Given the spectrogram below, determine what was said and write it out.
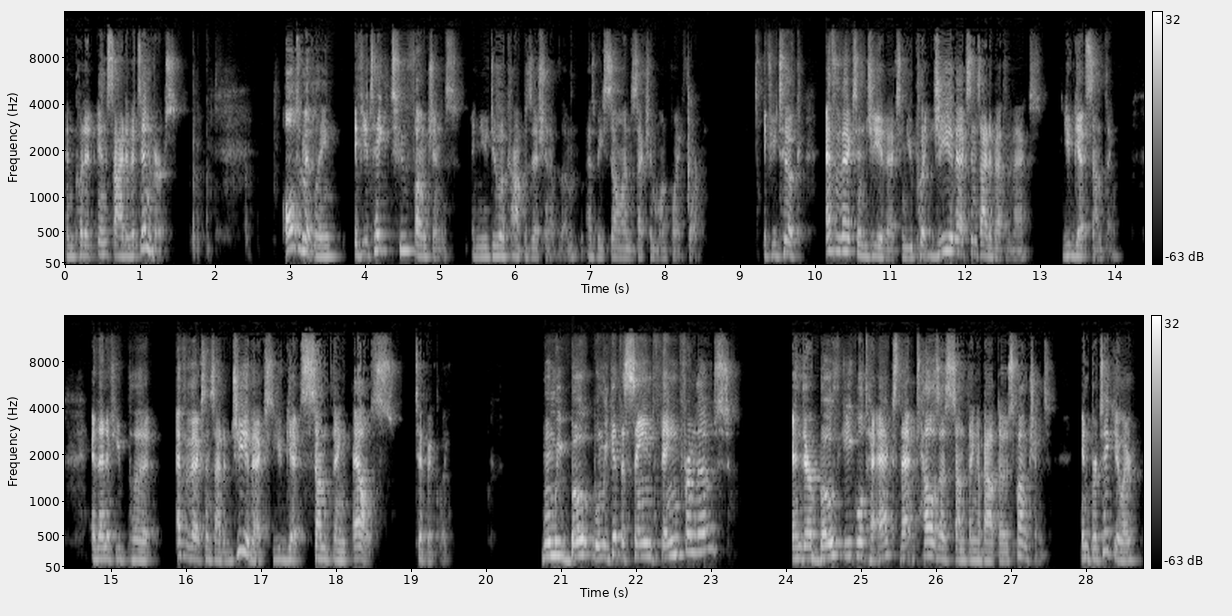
and put it inside of its inverse. Ultimately, if you take two functions and you do a composition of them, as we saw in section 1.4, if you took f of x and g of x and you put g of x inside of f of x, you get something. And then if you put f of x inside of g of x, you get something else, typically. When we both when we get the same thing from those, and they're both equal to x, that tells us something about those functions. In particular,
